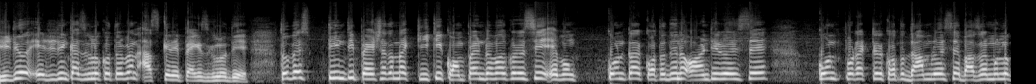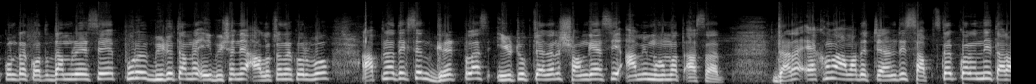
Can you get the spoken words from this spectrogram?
ভিডিও এডিটিং কাজগুলো করতে পারবেন আজকের এই প্যাকেজগুলো দিয়ে। তো বেশ, তিনটি প্যাকেজের সাথে আমরা কী কী কম্পাউন্ড ব্যবহার করেছি এবং কোনটার কতদিনের ওয়ারেন্টি রয়েছে, কোন প্রোডাক্টের কত দাম রয়েছে, বাজার মূল্য কোনটার কত দাম রয়েছে, পুরো ভিডিওতে আমরা এই বিষয় নিয়ে আলোচনা করব। আপনারা দেখছেন গ্রেট প্লাস ইউটিউব চ্যানেলের সঙ্গে আছি আমি মোহাম্মদ আসাদ। যারা এখনও আমাদের চ্যানেলটি সাবস্ক্রাইব করেননি, তারা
